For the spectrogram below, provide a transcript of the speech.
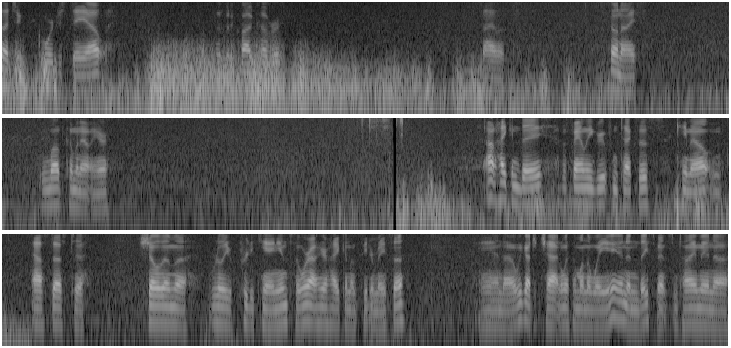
such a gorgeous day out. A little bit of cloud cover. Silence. So nice. Love coming out here. Out hiking day, have a family group from Texas came out and asked us to show them a really pretty canyon. So we're out here hiking on Cedar Mesa and uh, we got to chatting with them on the way in and they spent some time in uh,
